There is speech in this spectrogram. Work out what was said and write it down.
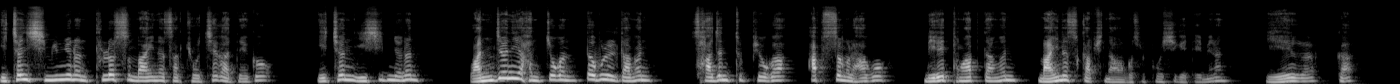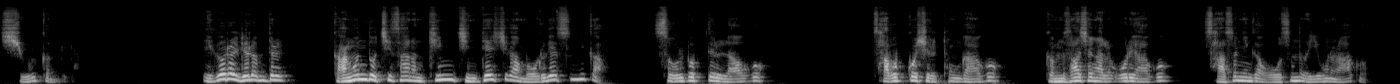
2016년은 예? 플러스 마이너스 교체가 되고 2020년은 완전히 한쪽은 더블당은 사전투표가 압승을 하고 미래통합당은 마이너스 값이 나온 것을 보시게 되면 이해가 쉬울 겁니다. 이거를 여러분들 강원도 지사는 김진태 씨가 모르겠습니까? 서울법대를 나오고 사법고시를 통과하고 검사 생활을 오래 하고 사선인가 오선 의원을 하고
